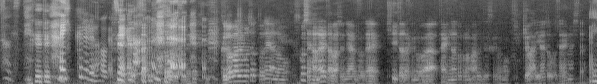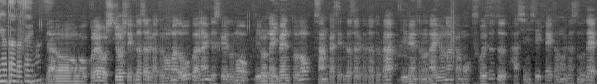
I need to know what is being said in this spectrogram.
そうですね。はい、クルルの方が近いかな。そうですね。黒丸もちょっとね、あの少し離れた場所にあるので、来ていただくのは大変なところもあるんですけども、今日はありがとうございました。ありがとうございます。で、あのこれを視聴してくださる方もまだ多くはないんですけれども、いろんなイベントの参加してくださる方とか、イベントの内容なんかも少しずつ発信していきたいと思いますので、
